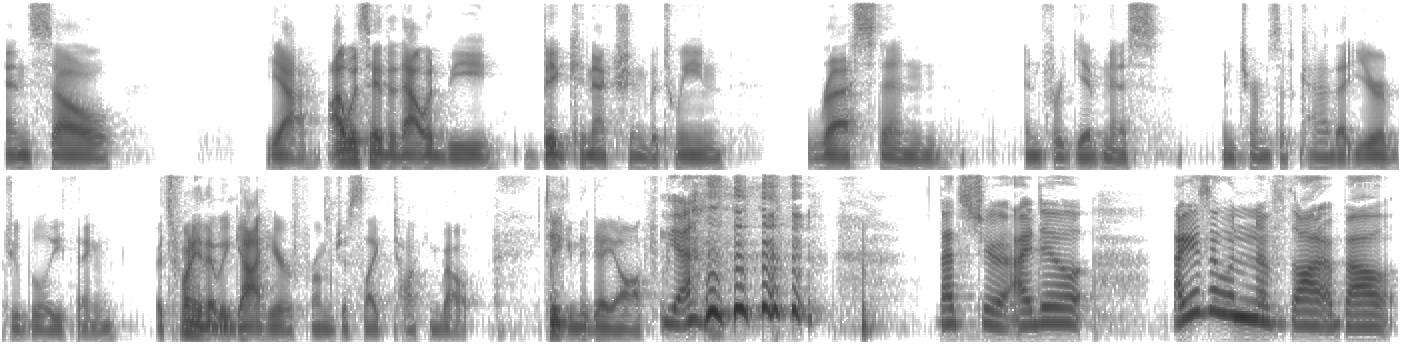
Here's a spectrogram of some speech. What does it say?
And so yeah, I would say that that would be big connection between rest and and forgiveness in terms of kind of that year of jubilee thing. It's funny that we got here from just like talking about taking the day off. Yeah. That's true. I do. I guess I wouldn't have thought about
